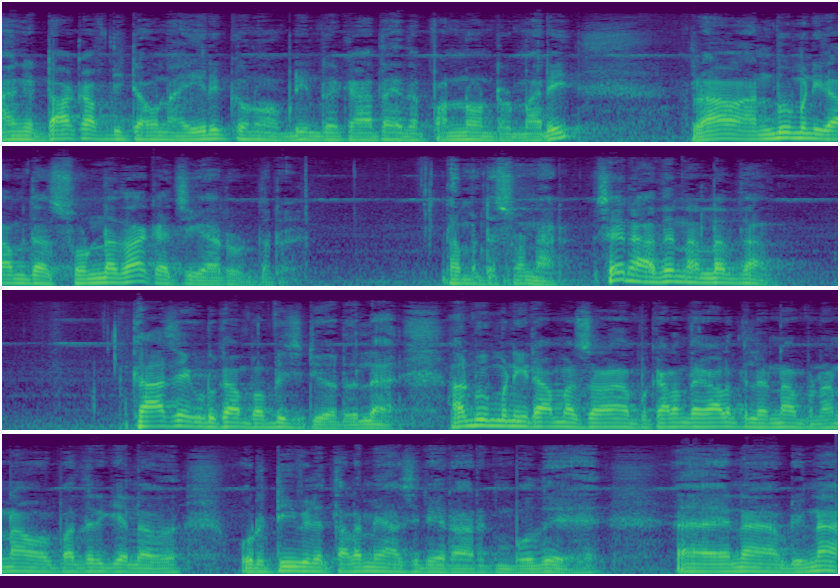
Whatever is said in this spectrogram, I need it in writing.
நாங்கள் டாக் ஆஃப் தி டவுனாக இருக்கணும் அப்படின்றக்காக தான் இதை பண்ணோன்ற மாதிரி ரா அன்புமணி ராமதாஸ் சொன்னதாக கட்சிக்காரர் ஒருத்தர் நம்மகிட்ட சொன்னார். சரி அது நல்லது தான் காசே கொடுக்காம பப்ளிசிட்டி வருதுல்ல? அன்புமணி ராமசா இப்போ கடந்த காலத்தில் என்ன பண்ணான்னா ஒரு பத்திரிக்கையில் ஒரு டிவியில் தலைமை ஆசிரியராக இருக்கும்போது என்ன அப்படின்னா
